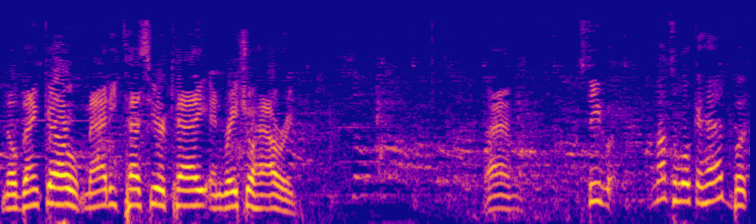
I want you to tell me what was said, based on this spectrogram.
Novenko, Maddie Tessier K, and Rachel Howery. And Steve, not to look ahead, but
